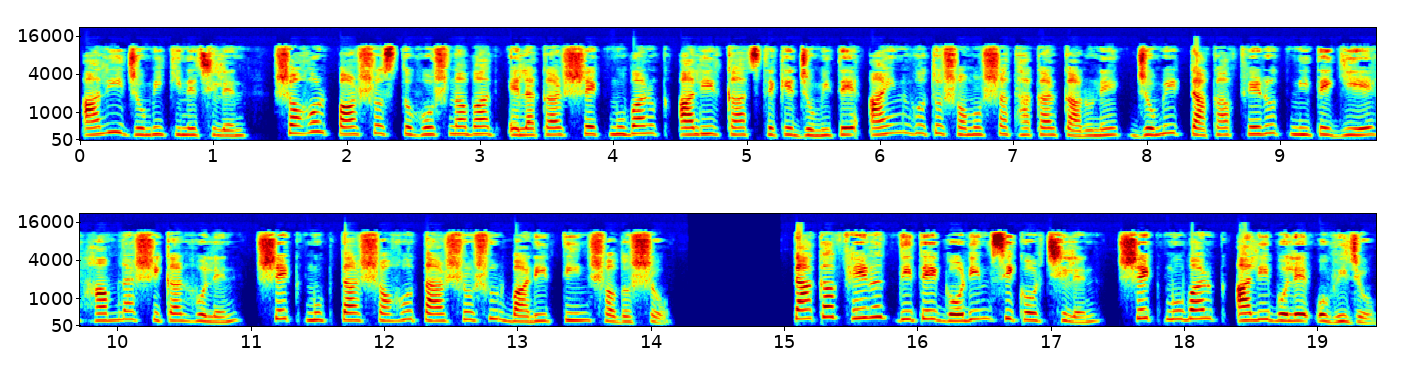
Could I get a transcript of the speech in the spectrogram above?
আলী জমি কিনেছিলেন শহর পার্শ্বস্থ হোসনাবাদ এলাকার শেখ মুবারক আলীর কাছ থেকে জমিতে আইনগত সমস্যা থাকার কারণে জমির টাকা ফেরত নিতে গিয়ে হামলার শিকার হলেন শেখ মুক্তার সহ তার শ্বশুর বাড়ির তিন সদস্য। টাকা ফেরত দিতে গডিমসি করছিলেন শেখ মুবারক আলী বলে অভিযোগ।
